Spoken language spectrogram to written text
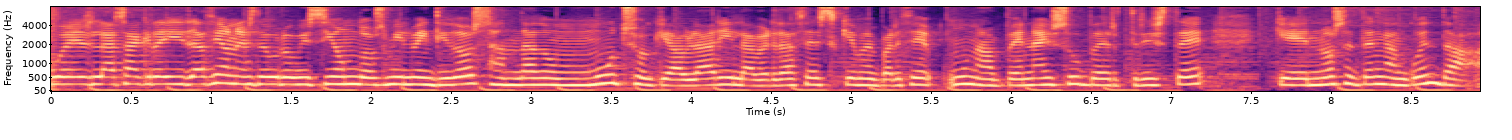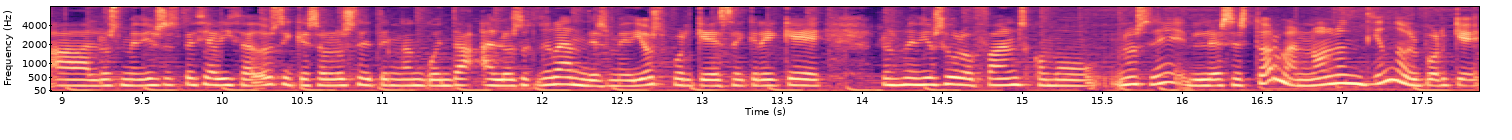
Pues las acreditaciones de Eurovisión 2022 han dado mucho que hablar y la verdad es que me parece una pena y súper triste que no se tenga en cuenta a los medios especializados y que solo se tenga en cuenta a los grandes medios porque se cree que los medios eurofans como, no sé, les estorban, no lo entiendo el por qué,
